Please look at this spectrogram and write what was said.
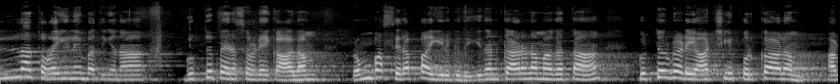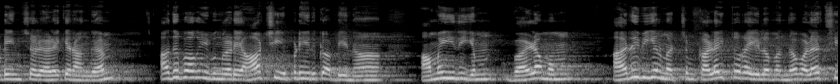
எல்லா துறையிலையும் பார்த்திங்கன்னா குப்த பேரரசருடைய காலம் ரொம்ப சிறப்பாக இருக்குது. இதன் காரணமாகத்தான் குப்தர்களுடைய ஆட்சியை பொற்காலம் அப்படின்னு சொல்லி அழைக்கிறாங்க. அதுபோக இவங்களுடைய ஆட்சி எப்படி இருக்குது அப்படின்னா அமைதியும் வளமும் அறிவியல் மற்றும் கலைத்துறையில் வந்த வளர்ச்சி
